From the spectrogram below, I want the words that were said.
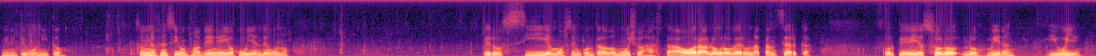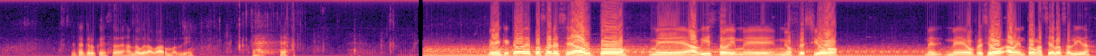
Miren qué bonito. Son inofensivos, más bien ellos huyen de uno. Pero sí hemos encontrado muchos. Hasta ahora logro ver una tan cerca. Porque ellos solo los miran y huyen. Esta creo que se está dejando grabar más bien. Miren que acaba de pasar ese auto. Me ha visto y me, me ofreció me, ofreció aventón hacia la salida.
